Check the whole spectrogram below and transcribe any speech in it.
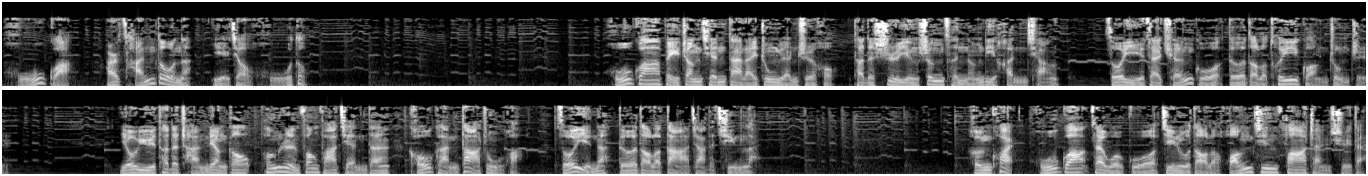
胡瓜。而蚕豆呢，也叫胡豆。胡瓜被张骞带来中原之后，它的适应生存能力很强，所以在全国得到了推广种植。由于它的产量高，烹饪方法简单，口感大众化，所以呢，得到了大家的青睐。很快，胡瓜在我国进入到了黄金发展时代，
